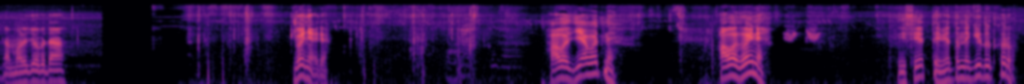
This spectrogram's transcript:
બધા મળજો બધા. જોઈને રહ્યા. હાવજ જ્યાં હોત ને, હાવજ હોય ને. એ છે જ તે, મેં તમને કીધું જ ખરું.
